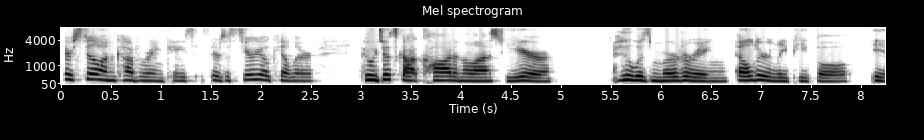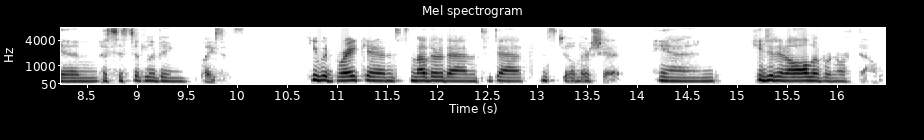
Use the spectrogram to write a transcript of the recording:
they're still uncovering cases. There's a serial killer who just got caught in the last year who was murdering elderly people in assisted living places. He would break in, smother them to death, and steal their shit. And he did it all over North Dallas.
